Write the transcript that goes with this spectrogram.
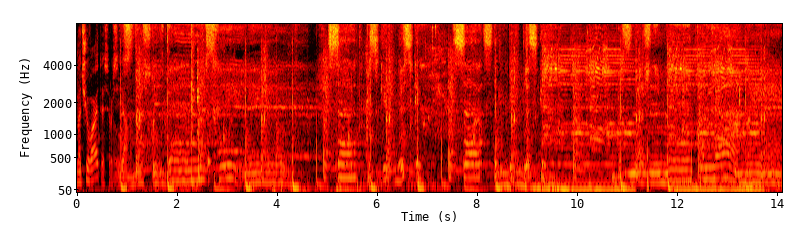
начувайтесь, росіяни. Вздовж південних схилів, серед пісків близьких, серед степів безмежними полями,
